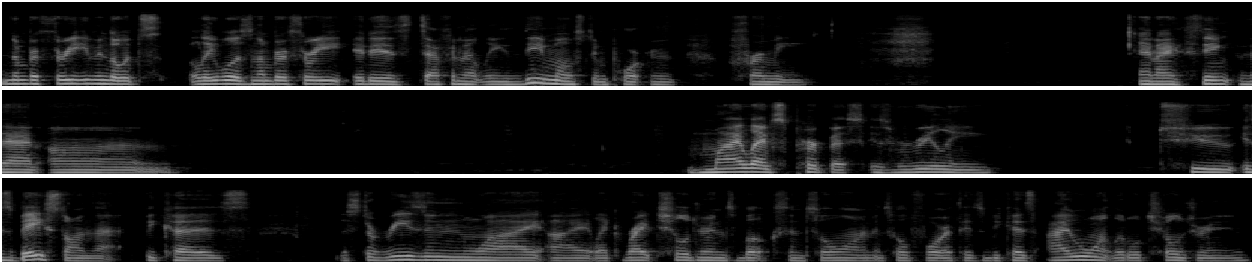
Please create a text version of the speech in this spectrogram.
number three, even though it's labeled as number three, it is definitely the most important for me. And I think that um, my life's purpose is really to is based on that because it's the reason why I like write children's books and so on and so forth is because I want little children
